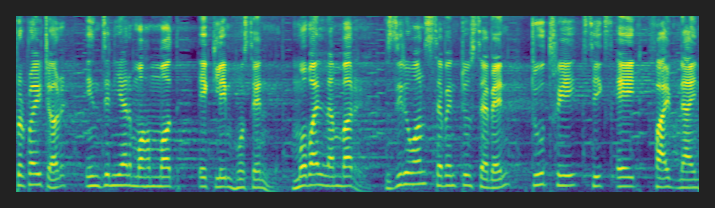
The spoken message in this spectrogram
Proprietor engineer Mohammad Eklim Hossain. Mobile number zero one seven two seven two three six eight five nine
